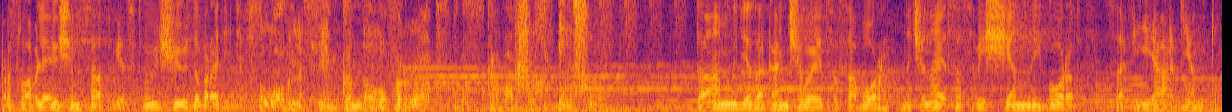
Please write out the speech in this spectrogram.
прославляющим соответствующую добродетель. Словно семь кандалов рабства, сковавших душу. Там, где заканчивается собор, начинается священный город София Аргентум.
